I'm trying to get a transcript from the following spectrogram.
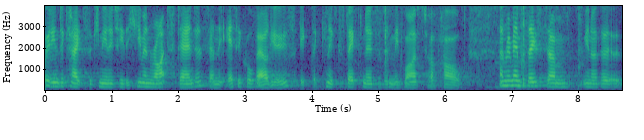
it indicates the community the human rights standards and the ethical values it, that can expect nurses and midwives to uphold. And remember, these, um, you know, the,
